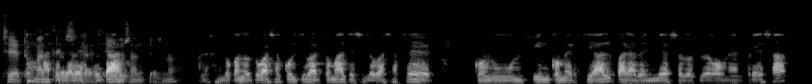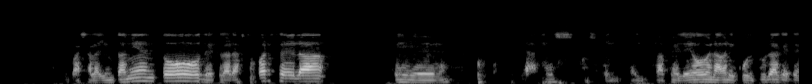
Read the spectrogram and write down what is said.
Sí, de tomates, antes, ¿no? Por ejemplo, cuando tú vas a cultivar tomates y lo vas a hacer con un fin comercial para vendérselos luego a una empresa. Vas al ayuntamiento, declaras tu parcela, eh, y haces pues, el, papeleo en agricultura que te,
